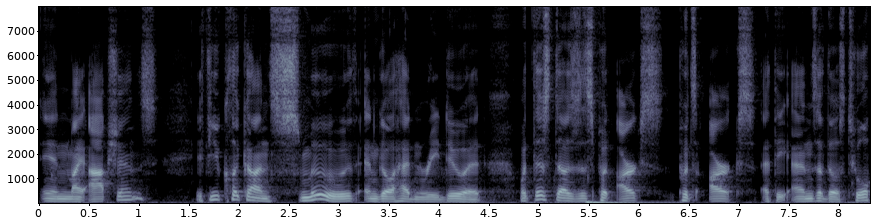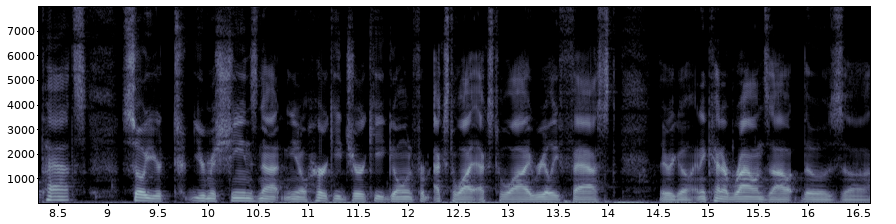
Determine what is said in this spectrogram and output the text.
in my options. If you click on smooth and go ahead and redo it, what this does is put arcs puts arcs at the ends of those tool paths so your your machine's not you know herky jerky going from x to y x to y really fast there you go and it kind of rounds out those uh,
